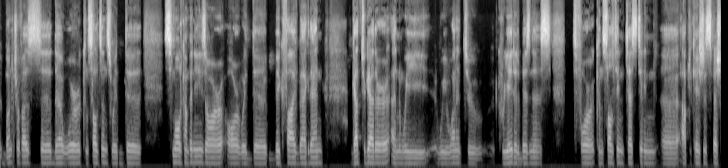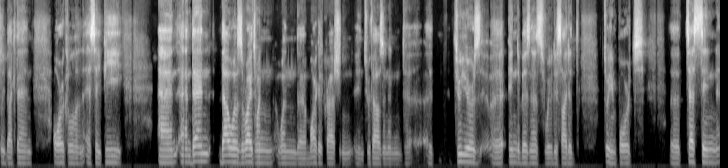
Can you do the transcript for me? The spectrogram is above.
a bunch of us uh, that were consultants with the small companies or or with the big five back then got together and we we wanted to create a business for consulting testing uh, applications especially back then oracle and sap and and then that was right when when the market crashed in in 2000 and uh, two years uh, in the business we decided to import uh, testing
